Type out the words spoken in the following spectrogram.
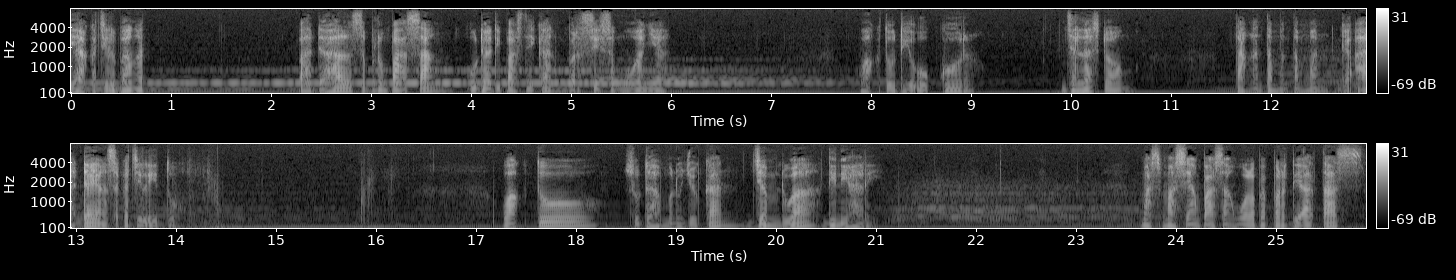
Ya, kecil banget. Padahal sebelum pasang udah dipastikan bersih semuanya. Waktu diukur, Jelas dong, tangan teman-teman gak ada yang sekecil itu. Waktu sudah menunjukkan jam 2 dini hari. Mas-mas yang pasang wallpaper di atas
